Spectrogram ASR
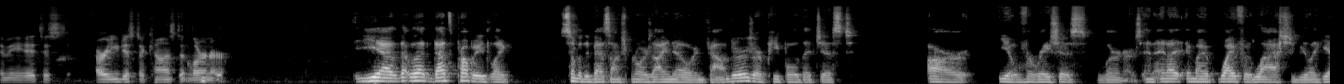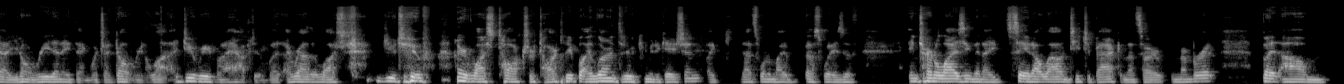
I mean, it's just are you just a constant learner? Yeah, that, that's probably like some of the best entrepreneurs I know and founders are people that just are you know voracious learners. And and, I, and my wife would laugh she'd be like yeah you don't read anything which i don't read a lot. I do read when i have to but i rather watch youtube or watch talks or talk to people. I learn through communication. Like that's one of my best ways of internalizing that i say it out loud and teach it back and that's how i remember it. But um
